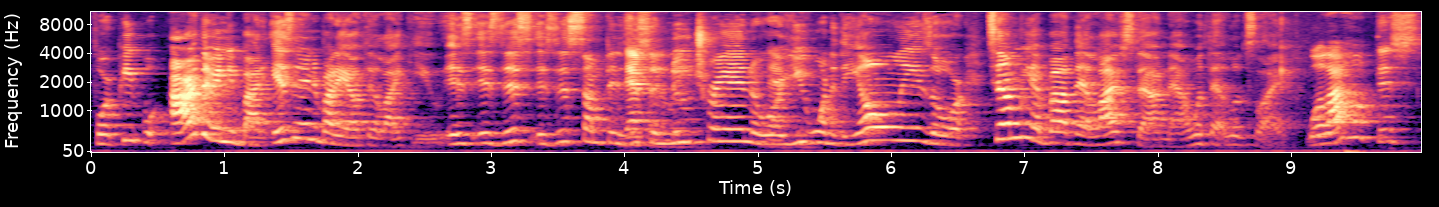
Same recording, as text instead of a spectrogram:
for people. Are there anybody? Is there anybody out there like you? Is is this is this something? Is Definitely. this a new trend, or Definitely. are you one of the onlys? Or tell me about that lifestyle now. What that looks like. Well, I hope this.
